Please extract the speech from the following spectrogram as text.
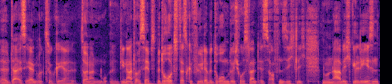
Äh, da ist eher ein Rückzug eher, sondern die NATO ist selbst bedroht. Das Gefühl der Bedrohung durch Russland ist offensichtlich. Nun habe ich gelesen,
